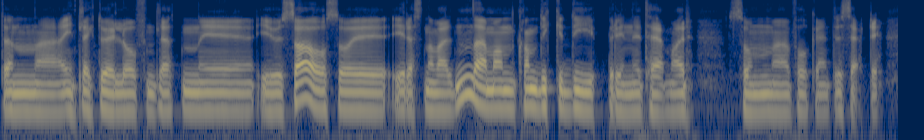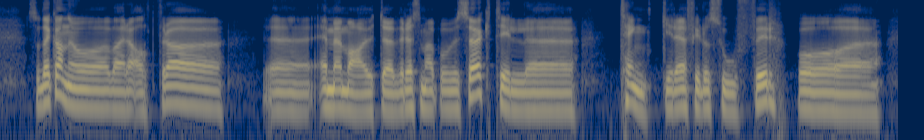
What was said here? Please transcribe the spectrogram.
den eh, intellektuelle offentligheten i, i USA og også i, i resten av verden, der man kan dykke dypere inn i temaer som eh, folk er interessert i. Så det kan jo være alt fra eh, MMA-utøvere som er på besøk, til eh, tenkere, filosofer og eh,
